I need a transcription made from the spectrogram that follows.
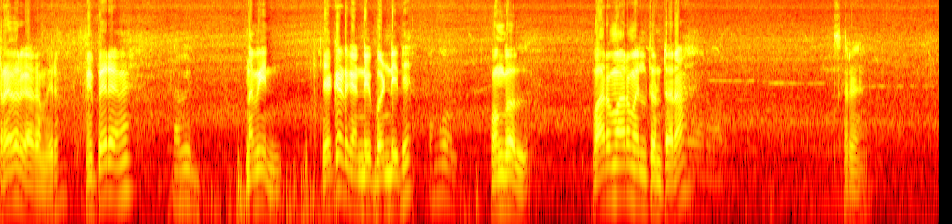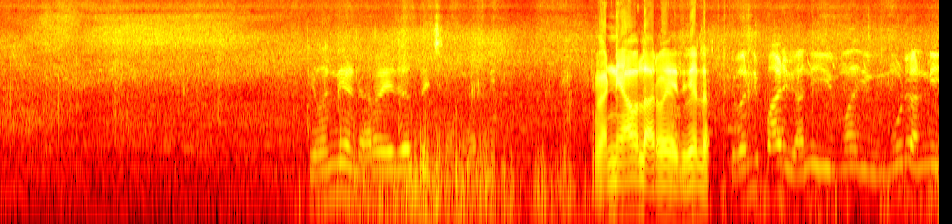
డ్రైవర్ గారా మీరు? మీ పేరేమి? నవీన్. నవీన్. ఎక్కడికండి బండి ఇది? ఒంగోలు. వారం వారం వెళ్తుంటారా? సరే. ఇవన్నీ అండి అరవై ఐదు వేలతో ఇచ్చినాము ఇవన్నీ. ఇవన్నీ ఆవులు అరవై ఐదు వేలు. ఇవన్నీ పాడివి అన్ని మూడు అన్నీ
